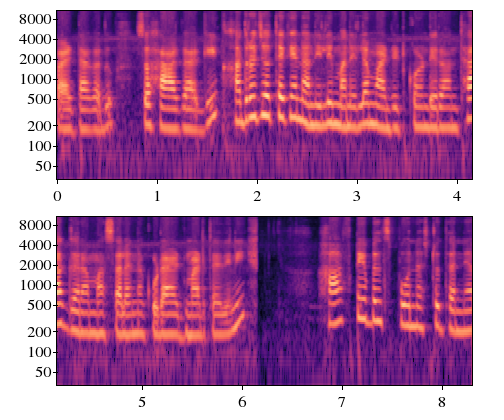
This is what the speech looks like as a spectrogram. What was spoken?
ಫ್ಯಾಟ್ ಆಗೋದು. ಸೊ ಹಾಗಾಗಿ ಅದ್ರ ಜೊತೆಗೆ ನಾನಿಲ್ಲಿ ಮನೆಯಲ್ಲೇ ಮಾಡಿಟ್ಕೊಂಡಿರೋಂತಹ ಗರಂ ಮಸಾಲೆನ ಕೂಡ ಆ್ಯಡ್ ಮಾಡ್ತಾ ಇದ್ದೀನಿ. ಹಾಫ್ ಟೇಬಲ್ ಸ್ಪೂನಷ್ಟು ಧನಿಯಾ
